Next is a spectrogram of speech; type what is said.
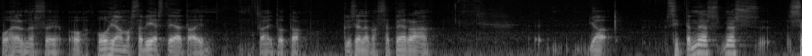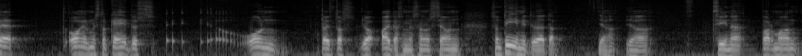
ohjelmassa ohjaamassa viestejä tai, tai tota, kyselemässä perään. Ja sitten myös, myös se, että ohjelmistokehitys on, tai tuossa jo aikaisemmin sanoin, se on, se on tiimityötä ja, ja siinä varmaan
